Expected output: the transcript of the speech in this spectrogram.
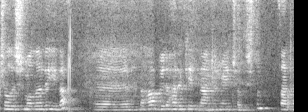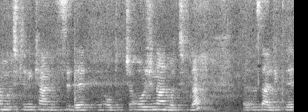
çalışmalarıyla e, daha böyle hareketlendirmeye çalıştım. Zaten motiflerin kendisi de e, oldukça orijinal motifler. E, özellikle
